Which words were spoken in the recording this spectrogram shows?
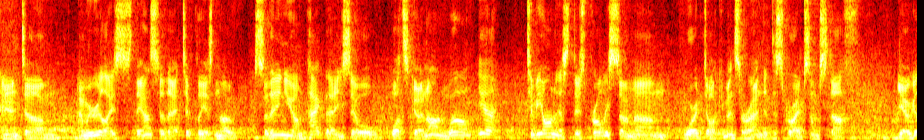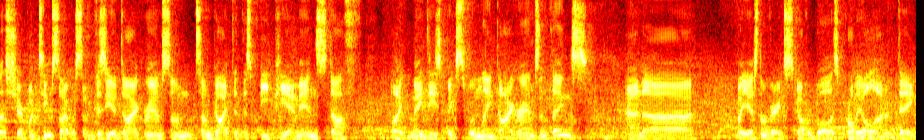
And um, and we realized the answer to that typically is no. So then you unpack that and you say, well, what's going on? Well, yeah, to be honest, there's probably some um, Word documents around that describe some stuff. Yeah, we got the SharePoint team site with some Visio diagrams. Some some guy did this BPMN stuff, like made these big swim lane diagrams and things. And uh, but yeah, it's not very discoverable. It's probably all out of date.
